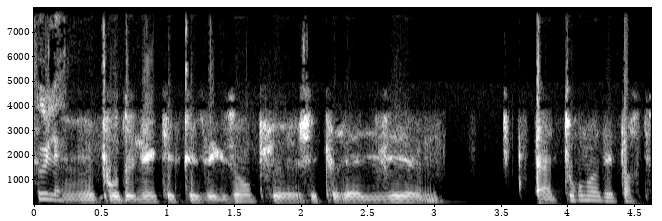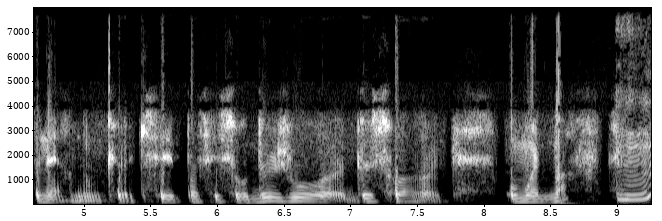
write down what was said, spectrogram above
Cool. Euh, pour donner quelques exemples, euh, j'ai pu réaliser un tournoi des partenaires, donc euh, qui s'est passé sur deux jours, euh, deux soirs euh, au mois de mars. Mhm.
